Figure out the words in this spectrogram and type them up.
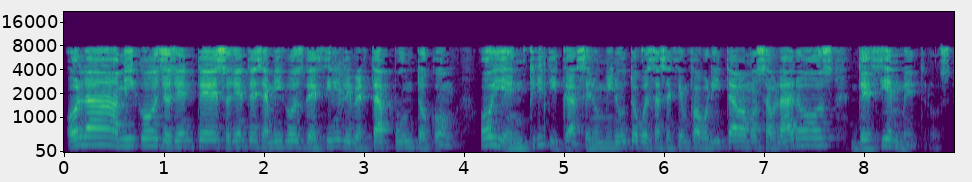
Hola amigos y oyentes, oyentes y amigos de cinelibertad.com. Hoy en Críticas en un minuto, vuestra sección favorita, vamos a hablaros de 100 metros.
